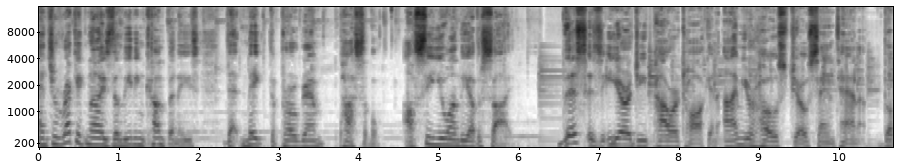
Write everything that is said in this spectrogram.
and to recognize the leading companies that make the program possible. I'll see you on the other side. This is ERG Power Talk, and I'm your host, Joe Santana. The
